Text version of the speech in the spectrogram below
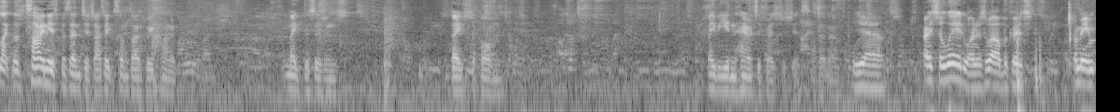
like the tiniest percentage. I think sometimes we kind of make decisions based upon maybe inherited prejudices. I don't know. Yeah, it's a weird one as well because, I mean,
